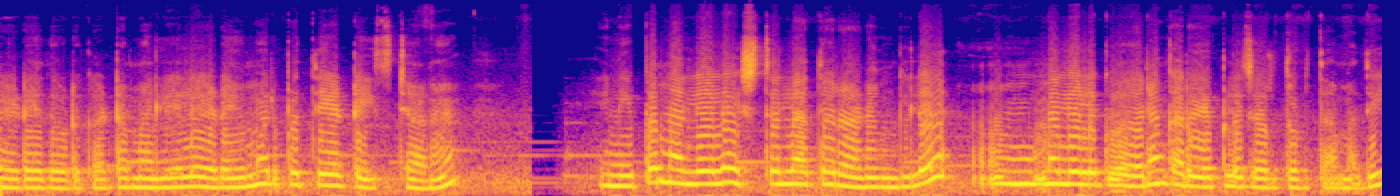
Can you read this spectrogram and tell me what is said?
ആഡ് ചെയ്ത് കൊടുക്കുക കേട്ടോ. മല്ലിയില ആഡ് ചെയ്യുമ്പോൾ ഒരു പ്രത്യേക ടേസ്റ്റാണ് ഇനിയിപ്പോൾ മല്ലിയില ഇഷ്ടമില്ലാത്തവരാണെങ്കിൽ മല്ലിയിലക്ക് പകരം കറിവേപ്പില ചേർത്ത് കൊടുത്താൽ മതി.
